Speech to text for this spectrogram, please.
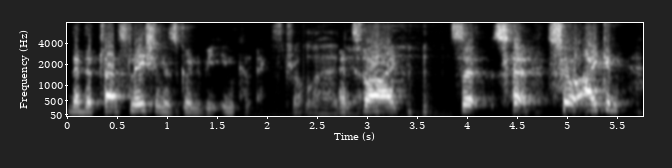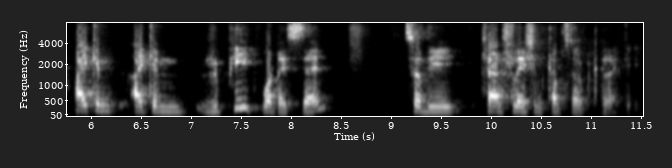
that the translation is going to be incorrect. It's trouble ahead. And yeah. so I so, so so I can I can I can repeat what I said so the translation comes out correctly.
